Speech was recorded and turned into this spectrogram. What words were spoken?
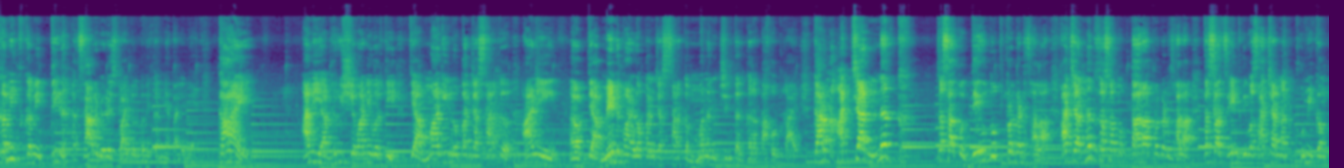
कमीत कमी दीड हजार वेळेस बायबलमध्ये करण्यात आलेली आहे. काय? आम्ही या भविष्यवाणीवरती त्या मागी लोकांच्या सारखं आणि त्या मेंढपाळ लोकांच्या सारखं मनन चिंतन करत आहोत काय? कारण अचानक जसा तो देवदूत प्रकट झाला अचानक जसा तो तारा प्रकट झाला तसाच एक दिवस अचानक भूमिकंप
